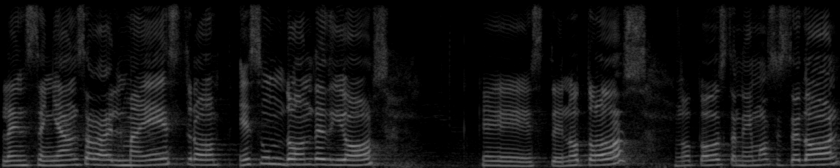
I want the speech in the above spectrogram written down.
La enseñanza del maestro es un don de Dios que este, no todos, no todos tenemos ese don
